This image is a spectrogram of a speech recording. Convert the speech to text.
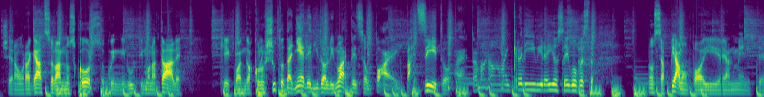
C'era un ragazzo l'anno scorso, quindi l'ultimo Natale, che quando ha conosciuto Daniele di Dolly Noir pensa un po' è impazzito. Ha detto ma no, ma è incredibile, io seguo questo. Non sappiamo poi realmente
